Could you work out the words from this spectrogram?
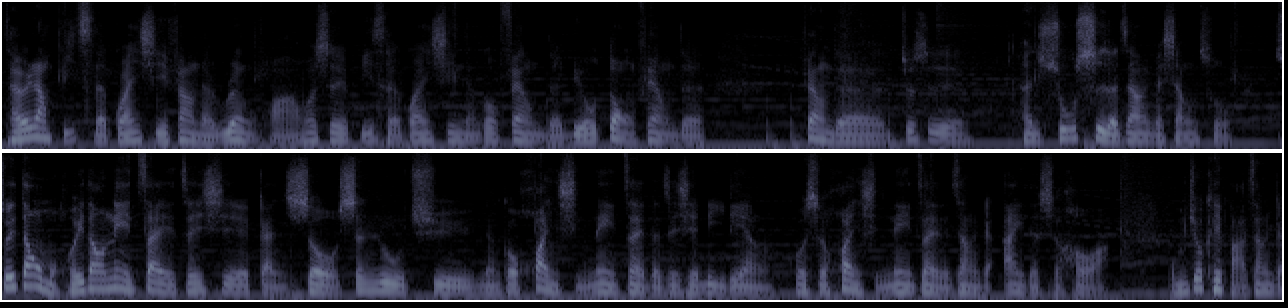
才会让彼此的关系非常的润滑，或是彼此的关系能够非常的流动，非常的非常的就是很舒适的这样一个相处。所以，当我们回到内在这些感受，深入去能够唤醒内在的这些力量，或是唤醒内在的这样一个爱的时候啊。我们就可以把这样一个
